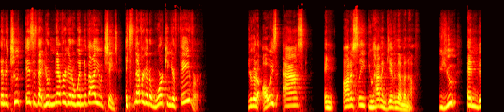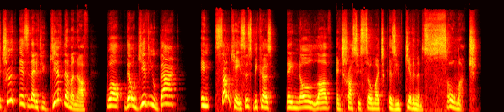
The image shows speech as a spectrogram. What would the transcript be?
then the truth is, is that you're never going to win the value exchange. It's never going to work in your favor. You're going to always ask, and honestly, you haven't given them enough. You and the truth is that if you give them enough, well, they'll give you back in some cases because they know, love, and trust you so much because you've given them so much.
